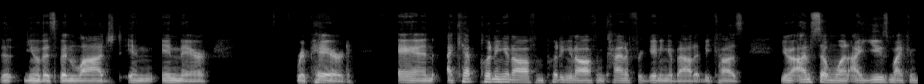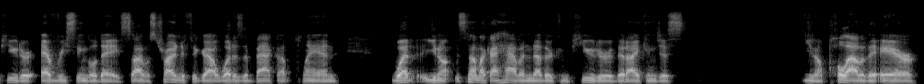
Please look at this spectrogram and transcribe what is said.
that you know that's been lodged in in there repaired and I kept putting it off and putting it off and kind of forgetting about it because, you know, I'm someone I use my computer every single day. So I was trying to figure out what is a backup plan. What, you know, it's not like I have another computer that I can just, you know, pull out of the air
